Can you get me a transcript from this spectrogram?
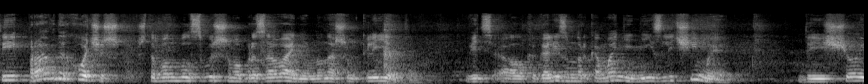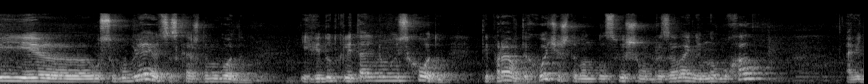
ты правда хочешь, чтобы он был с высшим образованием, но нашим клиентом? Ведь алкоголизм, наркомания неизлечимые, да еще и э, усугубляются с каждым годом и ведут к летальному исходу. Ты правда хочешь, чтобы он был с высшим образованием, но бухал? А ведь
